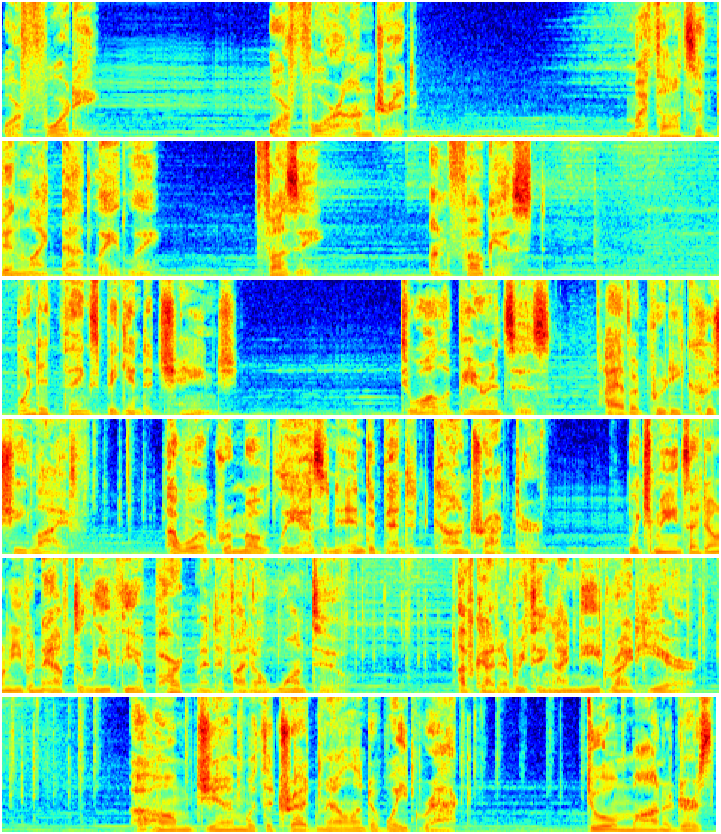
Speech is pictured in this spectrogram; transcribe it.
or 40, or 400. My thoughts have been like that lately fuzzy, unfocused. When did things begin to change? To all appearances, I have a pretty cushy life. I work remotely as an independent contractor, which means I don't even have to leave the apartment if I don't want to. I've got everything I need right here a home gym with a treadmill and a weight rack, dual monitors,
